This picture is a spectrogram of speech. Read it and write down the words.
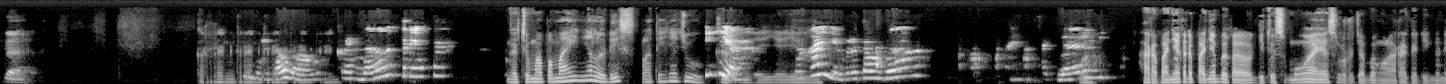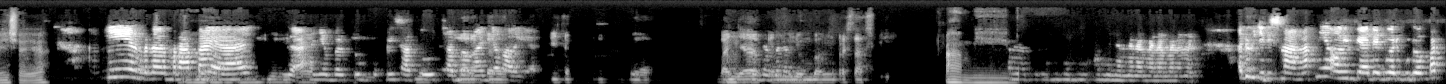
juga. Keren, keren, keren, keren, loh, keren. keren banget ternyata Nggak cuma pemainnya loh, Dis, pelatihnya juga. Iya. Iya, iya, iya. makanya baru tahu banget Wah. nih Harapannya ke depannya bakal gitu semua ya seluruh cabang olahraga di Indonesia ya. Amin, benar merata ya nggak hanya bertumpuk di satu cabang aja kali ya Banyak yang Benar-benar. menyumbang prestasi. Amin. Amin, amin, amin, amin, amin. Aduh, jadi semangat nih Olimpiade 2024.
